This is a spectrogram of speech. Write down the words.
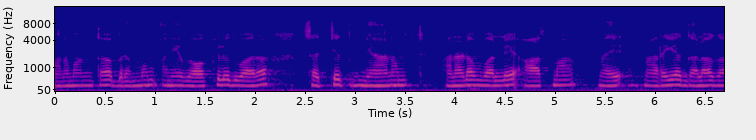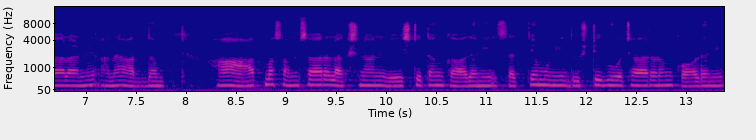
మనమంతా బ్రహ్మం అనే వాక్యుల ద్వారా సత్య జ్ఞానం అనడం వల్లే ఆత్మ నరయగలగాలని అనే అర్థం. ఆ ఆత్మ సంసార లక్షణాన్ని వేష్టితం కాదని సత్యముని దృష్టిగోచారణం కాడని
